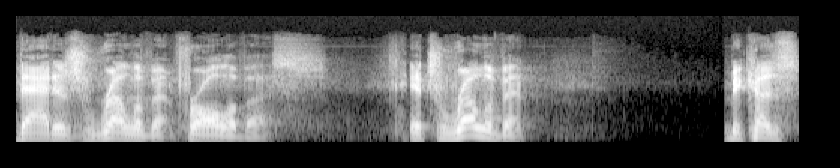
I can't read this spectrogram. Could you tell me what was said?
that is relevant for all of us. It's relevant because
